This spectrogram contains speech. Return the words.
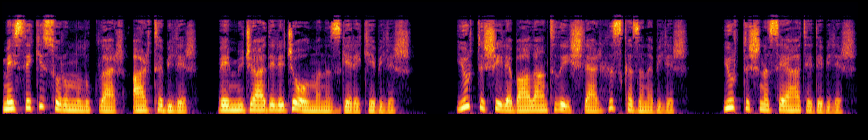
Mesleki sorumluluklar artabilir ve mücadeleci olmanız gerekebilir. Yurt dışı ile bağlantılı işler hız kazanabilir, yurt dışına seyahat edebilir,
